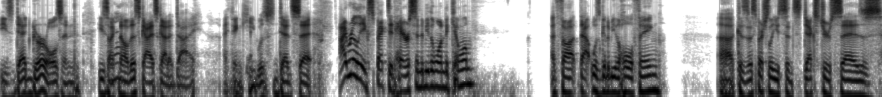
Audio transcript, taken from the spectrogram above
these dead girls, and he's like, Yeah. "No, this guy's got to die." I think he was dead set. I really expected Harrison to be the one to kill him. I thought that was going to be the whole thing, because especially since Dexter says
